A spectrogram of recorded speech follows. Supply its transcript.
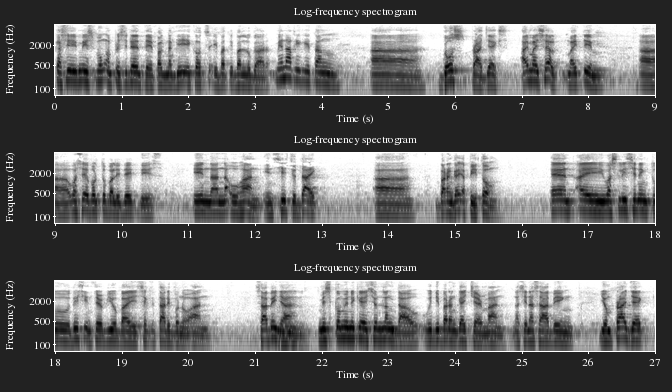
Kasi mismong ang presidente, pag nag-iikot sa iba't ibang lugar, may nakikitang uh, ghost projects. I myself, my team, uh, was able to validate this in uh, Nauhan, in Sitio Dike, uh, Barangay Apitong. And I was listening to this interview by Secretary Bonoan. Sabi niya, miscommunication lang daw with the barangay chairman na sinasabing yung project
